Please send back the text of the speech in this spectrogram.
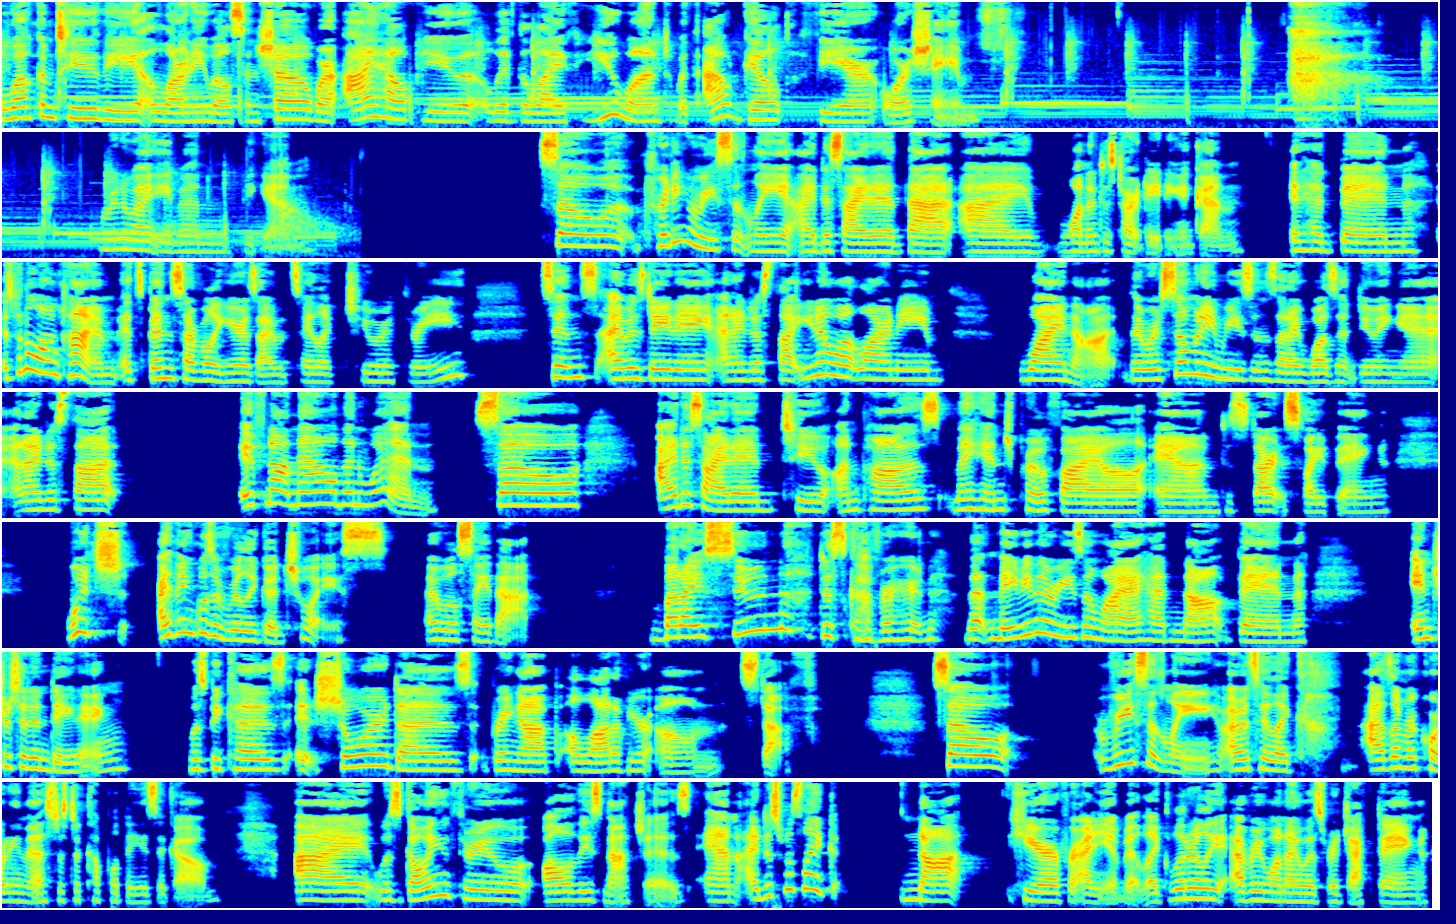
Welcome to the Larnie Wilson Show, where I help you live the life you want without guilt, fear, or shame. Where do I even begin? So, pretty recently, I decided that I wanted to start dating again. It had been, it's been a long time. It's been several years, I would say like two or three since I was dating. And I just thought, you know what, Larnie, why not? There were so many reasons that I wasn't doing it. And I just thought, if not now, then when? So I decided to unpause my Hinge profile and to start swiping, which I think was a really good choice. I will say that. But I soon discovered that maybe the reason why I had not been interested in dating was because it sure does bring up a lot of your own stuff. So recently, I would say like as I'm recording this just a couple days ago, I was going through all of these matches and I just was like not here for any of it. Like literally everyone I was rejecting.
